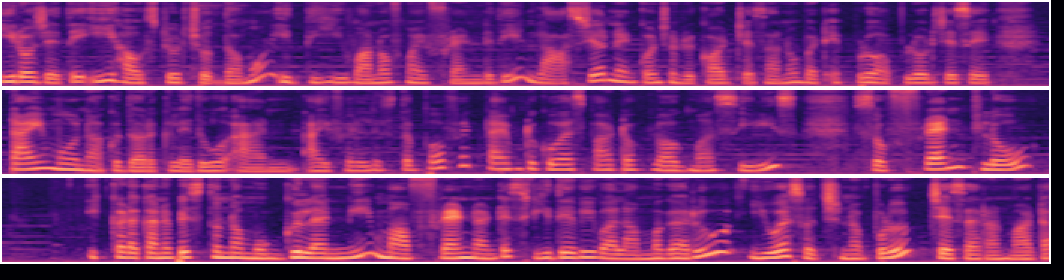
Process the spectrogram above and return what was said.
ఈరోజు అయితే ఈ హౌస్ టూర్ చూద్దాము. ఇది వన్ ఆఫ్ మై ఫ్రెండ్ది లాస్ట్ ఇయర్ నేను కొంచెం రికార్డ్ చేశాను బట్ ఎప్పుడు అప్లోడ్ చేసే టైమ్ నాకు దొరకలేదు. And I fell is the perfect time to go as part of blogmas series so ఫ్రంట్లో ఇక్కడ కనిపిస్తున్న ముగ్గులన్నీ మా ఫ్రెండ్ అంటే శ్రీదేవి వాళ్ళ అమ్మగారు యుఎస్ వచ్చినప్పుడు చేశారనమాట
